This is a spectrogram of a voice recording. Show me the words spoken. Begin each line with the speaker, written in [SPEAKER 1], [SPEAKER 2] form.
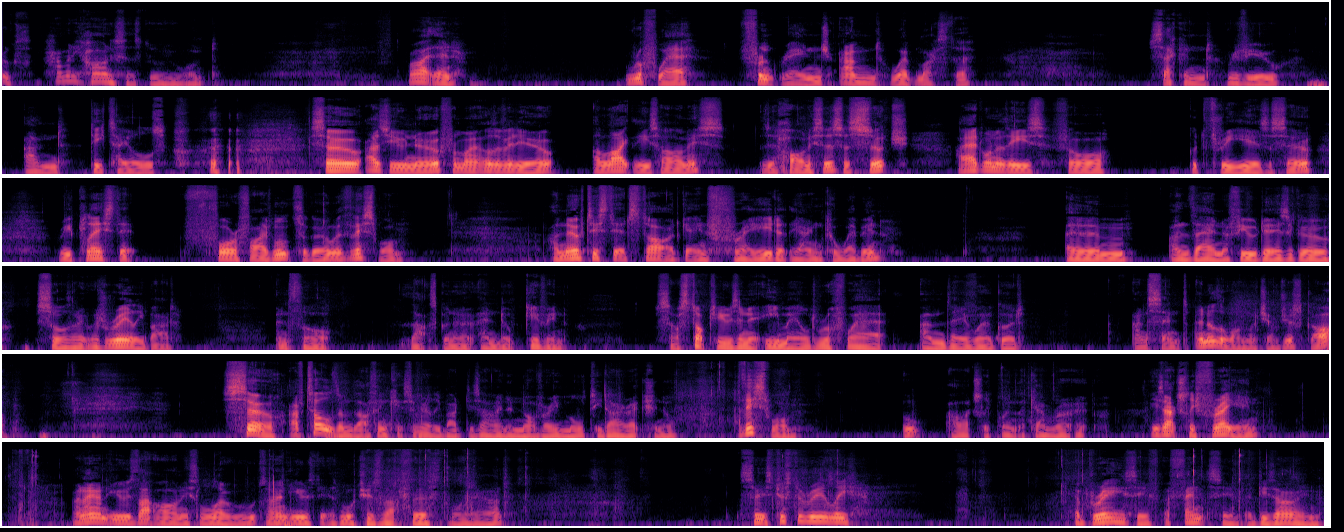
[SPEAKER 1] Bruce, how many harnesses do we want? Right then, Ruffwear, front range and webmaster, second review and details. so as you know from my other video, I like these harness, the harnesses as such. I had one of these for good three years or so. Replaced it four or five months ago with this one. I noticed it had started getting frayed at the anchor webbing. Um, and then a few days ago saw that it was really bad and thought that's going to end up giving. So I stopped using it, emailed Ruffwear and they were good and sent another one which I've just got. So I've told them that I think it's a really bad design and not very multi-directional. This one, oh, I'll actually point the camera at it, is actually fraying. And I haven't used that harness loads. I haven't used it as much as that first one I had. So it's just a really abrasive, offensive design.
